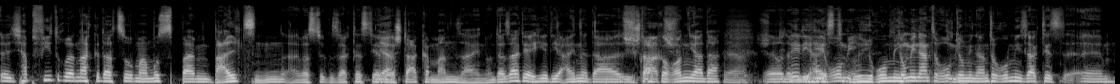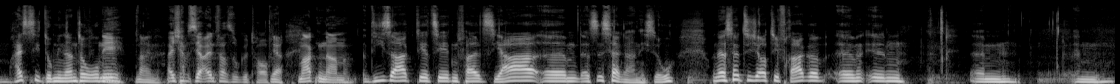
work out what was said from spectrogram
äh, ich habe viel drüber nachgedacht, so man muss beim Balzen, äh, was du gesagt hast, ja, Ja. der starke Mann sein. Und da sagt ja hier die eine da, die starke Quatsch. Ronja da, Ja. äh, oder Nee, wie die- die, heißt, Romi. die Romi. Die dominante Romi. Die dominante Romi sagt jetzt, ähm, heißt die dominante Romi? nee. Nein. Ich habe es ja einfach so getauft. Ja. Markenname. Die sagt jetzt jedenfalls, ja, ähm, das ist ja gar nicht so. Und da ist natürlich auch die Frage, ähm, ähm, ähm, ähm,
